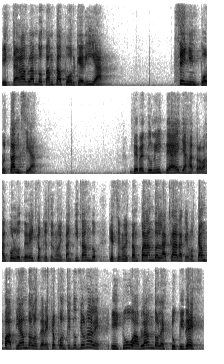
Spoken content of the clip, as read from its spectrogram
y estar hablando tanta porquería, sin importancia, debes de unirte a ellas a trabajar por los derechos que se nos están quitando, que se nos están parando en la cara, que nos están pateando los derechos constitucionales y tú hablando la estupidez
